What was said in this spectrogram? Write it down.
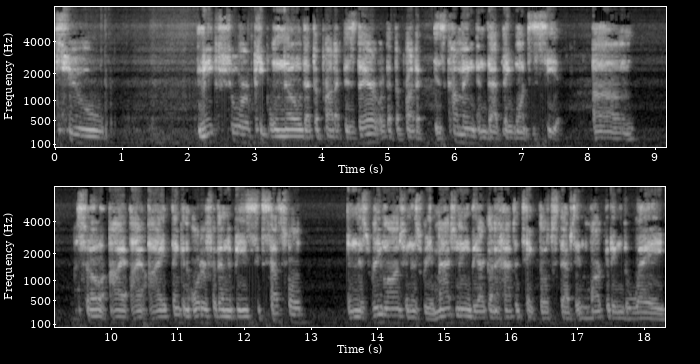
to make sure people know that the product is there or that the product is coming and that they want to see it. Um, so I, I, I think in order for them to be successful in this relaunch and this reimagining, they are going to have to take those steps in marketing the way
